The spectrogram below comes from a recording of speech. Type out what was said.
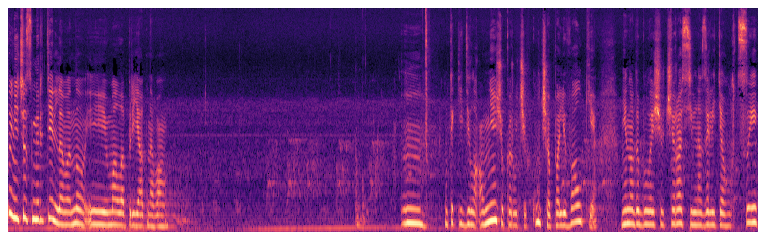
Ну, ничего смертельного, но и мало приятного. Вот такие дела. А у меня еще, короче, куча поливалки. Мне надо было еще вчера сильно залить огурцы,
